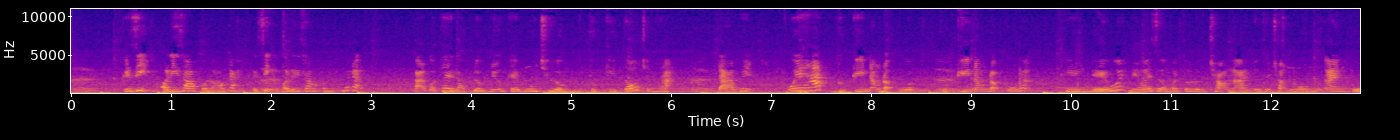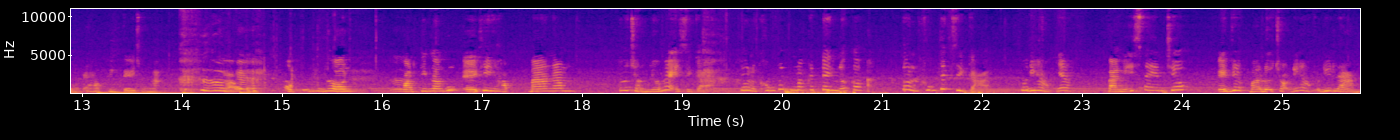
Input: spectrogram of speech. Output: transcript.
ừ. cái gì có lý do của nó cả cái gì ừ. có lý do của nó hết ạ bạn có thể gặp được những cái môi trường cực kỳ tốt chẳng hạn ừ. đào cái UH cực kỳ năng động luôn ừ. cực kỳ năng động luôn ạ thì nếu ấy nếu bây giờ mà tôi được chọn lại tôi sẽ chọn ngôn ngữ anh của đại học kinh tế chẳng hạn. Đó okay. hợp mình hơn. Ừ. còn kinh doanh quốc tế thì học 3 năm tôi chẳng nhớ mẹ gì cả. Tôi là không thích marketing nữa cơ. Tôi là không thích gì cả. Tôi đi học nha. Bà nghĩ xem trước cái việc mà lựa chọn đi học và đi làm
